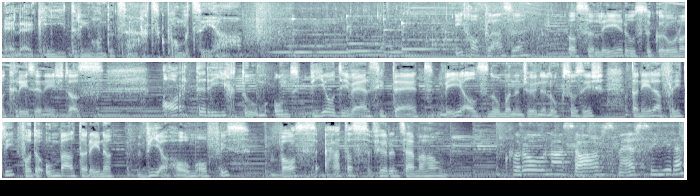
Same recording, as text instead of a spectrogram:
Energie360.ch Ich habe gelesen, dass eine Lehre aus der Corona-Krise ist, dass Artenreichtum und Biodiversität mehr als nur ein schöner Luxus ist. Daniela Friedli von der Umweltarena via Homeoffice. Was hat das für einen Zusammenhang? Corona, SARS, MERS-Viren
